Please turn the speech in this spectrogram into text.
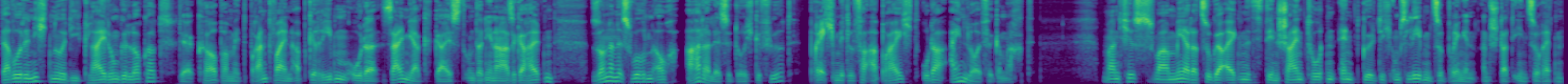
Da wurde nicht nur die Kleidung gelockert, der Körper mit Brandwein abgerieben oder Salmiakgeist unter die Nase gehalten, sondern es wurden auch Aderlässe durchgeführt, Brechmittel verabreicht oder Einläufe gemacht. Manches war mehr dazu geeignet, den Scheintoten endgültig ums Leben zu bringen, anstatt ihn zu retten.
